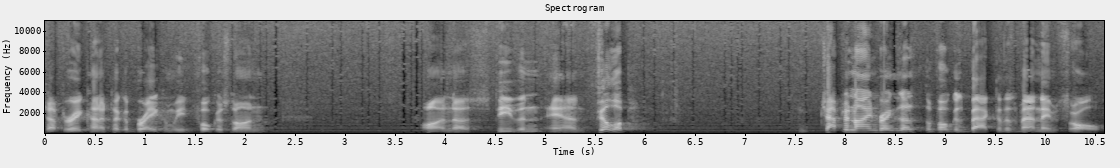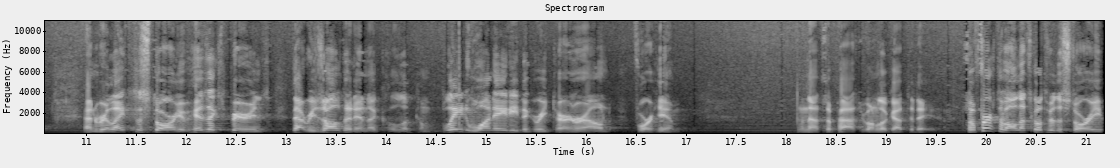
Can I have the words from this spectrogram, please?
chapter 8 kind of took a break and we focused on on uh, Stephen and Philip. Chapter 9 brings us the focus back to this man named Saul and relates the story of his experience that resulted in a complete 180 degree turnaround for him. And that's the path we want to look at today. So, first of all, let's go through the story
